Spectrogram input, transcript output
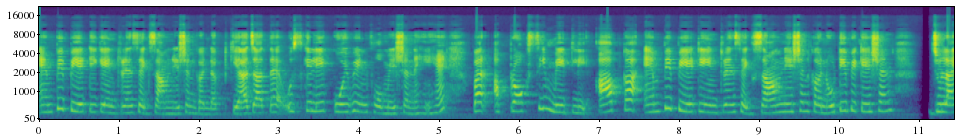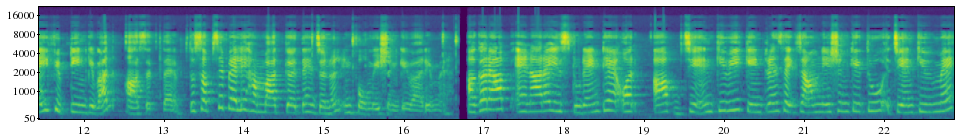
एम पी के एंट्रेंस एग्जामिनेशन कंडक्ट किया जाता है, उसके लिए कोई भी इन्फॉर्मेशन नहीं है। पर अप्रॉक्सीमेटली आपका एम पी एंट्रेंस एग्जामिनेशन का नोटिफिकेशन जुलाई 15 के बाद आ सकता है। तो सबसे पहले हम बात करते हैं जनरल इंफॉर्मेशन के बारे में। अगर आप एनआरआई स्टूडेंट हैं और आप जे के एंट्रेंस एग्जामिनेशन के थ्रू जे में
